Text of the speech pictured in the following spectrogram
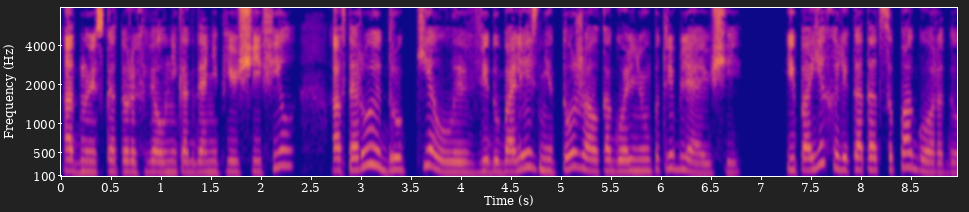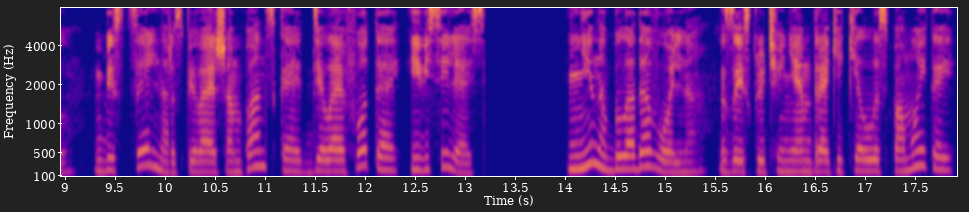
одну из которых вел никогда не пьющий Фил, а вторую — друг Келлы, ввиду болезни тоже алкоголь не употребляющий, и поехали кататься по городу, бесцельно распивая шампанское, делая фото и веселясь. Нина была довольна. За исключением драки Келлы с помойкой,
